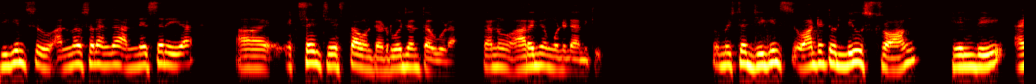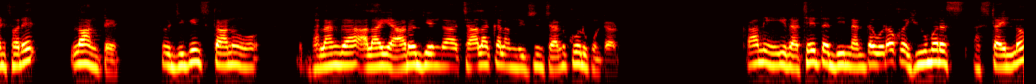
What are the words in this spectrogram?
జిగిన్స్ అనవసరంగా అన్నెసరీగా ఎక్సైజ్ చేస్తూ ఉంటాడు రోజంతా కూడా తను ఆరోగ్యంగా ఉండడానికి. So mister Jiggins wanted to live strong healthy and for a long time so Jiggins తాను బలంగా అలాగే ఆరోగ్యంగా చాలా కాలం నివసించాలని కోరుకుంటాడు. కానీ ఈ రచయిత దీన్ని అంతా కూడా ఒక హ్యూమరస్ స్టైల్లో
